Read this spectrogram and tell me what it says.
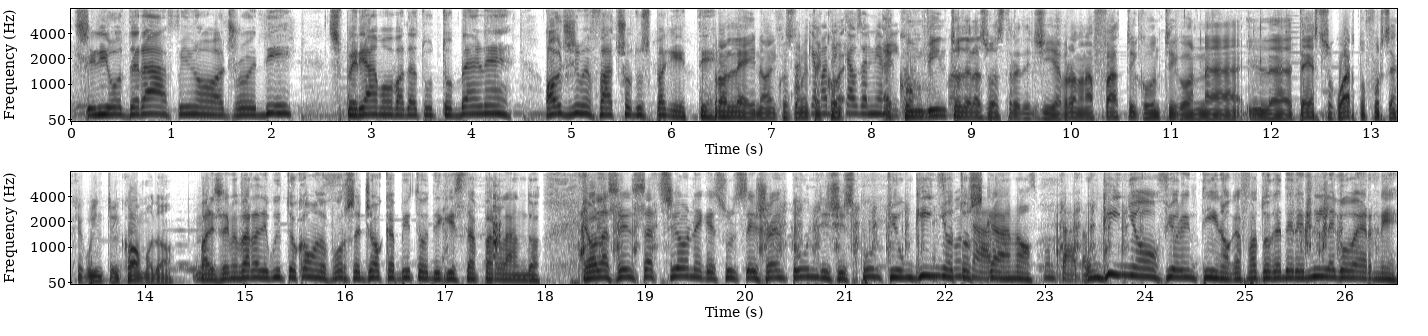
si rivoterà fino a giovedì. Speriamo vada tutto bene. Oggi mi faccio due spaghetti. Però lei no, in questo Ha momento è, mio è amico, convinto della sua strategia, però non ha fatto i conti con eh, il terzo, quarto, forse anche quinto incomodo. Guardi, se mi parla di quinto comodo, forse già ho capito di chi sta parlando. e ho la sensazione che sul 611 spunti un ghigno spuntata, toscano, spuntata. un ghigno fiorentino che ha fatto cadere mille governi,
